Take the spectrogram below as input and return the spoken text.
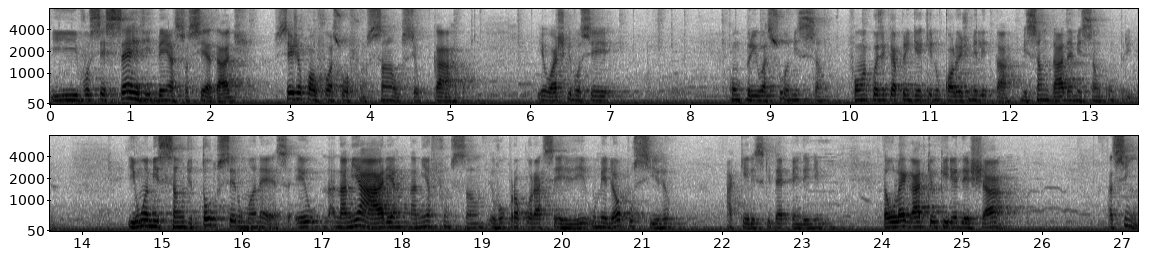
e você serve bem à sociedade, seja qual for a sua função, o seu cargo, eu acho que você cumpriu a sua missão. Foi uma coisa que eu aprendi aqui no colégio militar. Missão dada é missão cumprida. E uma missão de todo ser humano é essa. Eu, na minha área, na minha função, eu vou procurar servir o melhor possível aqueles que dependem de mim. Então, o legado que eu queria deixar, assim,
